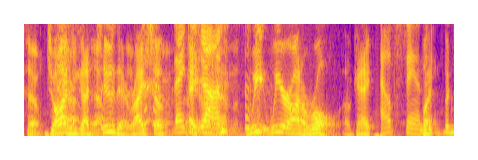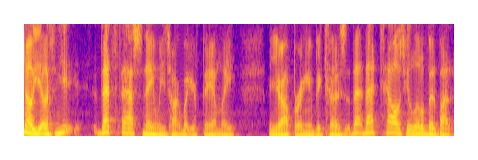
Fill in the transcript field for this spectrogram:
Two. John, you got two there, right? So Thank you, John. we we are on a roll. Okay. Outstanding. But but no, you, listen, you, that's fascinating when you talk about your family and your upbringing because that, that tells you a little bit about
